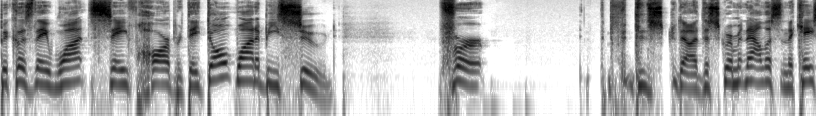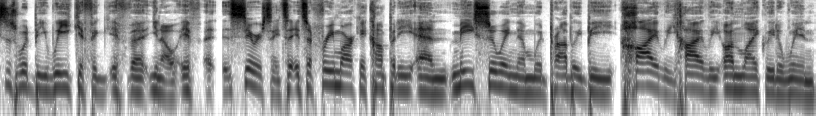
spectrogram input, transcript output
because they want safe harbor. They don't want to be sued for uh, discriminate. Now, listen, the cases would be weak if, if uh, you know, if uh, seriously, it's a, it's a free market company, and me suing them would probably be highly, highly unlikely to win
